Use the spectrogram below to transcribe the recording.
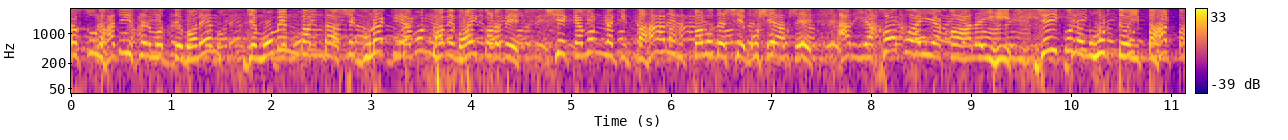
রাসূল হাদিসের মধ্যে বলেন যে, মোমেন বান্দা, সে গুনাহকে এমন ভাবে ভয় করবে, সে কেমন নাকি পাহাড়ের তলদেশে বসে আছে। আর ইয়াখাফু আলাইহি, যেই কোনো মুহূর্তে ওই পাহাড়টা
